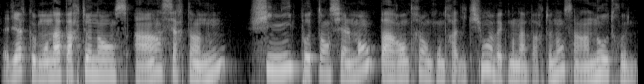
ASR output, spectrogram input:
C'est-à-dire que mon appartenance à un certain nous finit potentiellement par entrer en contradiction avec mon appartenance à un autre nous.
